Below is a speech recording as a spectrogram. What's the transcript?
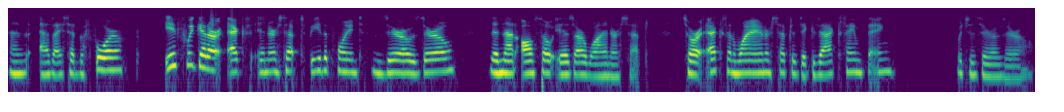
And as I said before, if we get our x-intercept to be the point 0, 0, then that also is our y-intercept. So our x and y-intercept is the exact same thing, which is 0, 0.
